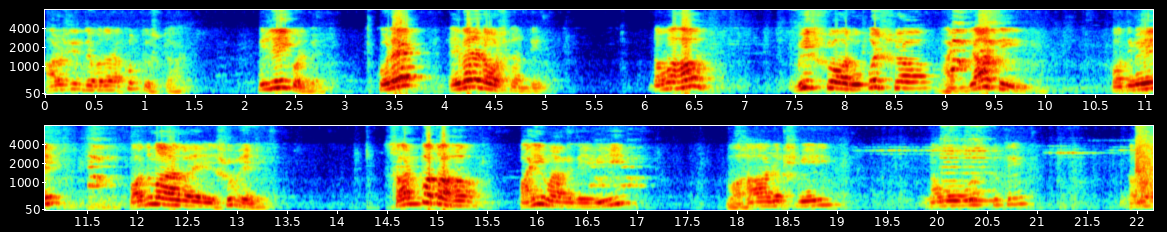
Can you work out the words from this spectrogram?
আরতির দেবতারা খুব তুষ্ট হয়। নিজেই করবেন। করে এবারে নমস্কার দিন। নমঃ বিশ্ব রূপস্য ভাগ্যাসি পদ্মে পদ্মালয়ে শুভে সর্বতঃ পাহিমাং দেবী মহালক্ষ্মী নমস্তুতে নমঃ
